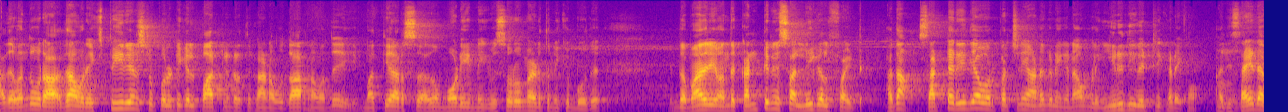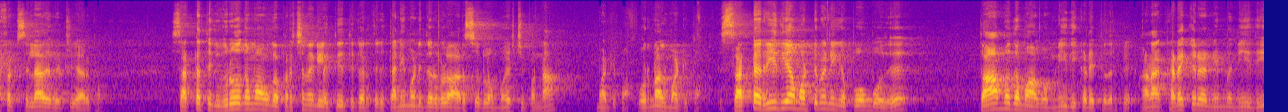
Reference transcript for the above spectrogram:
அதை வந்து ஒரு அதான் ஒரு எக்ஸ்பீரியன்ஸ்டு பொலிட்டிக்கல் பார்ட்டின்றதுக்கான உதாரணம் வந்து மத்திய அரசு அதுவும் மோடி இன்னைக்கு விஸ்வரூபமாக எடுத்து நிற்கும்போது இந்த மாதிரி வந்து கண்டினியூஸாக லீகல் ஃபைட் அதான் சட்ட ரீதியாக ஒரு பிரச்சனையை அணுகுனீங்கன்னா உங்களுக்கு இறுதி வெற்றி கிடைக்கும். அது சைடு எஃபெக்ட்ஸ் இல்லாத வெற்றியாக இருக்கும். சட்டத்துக்கு விரோதமாக அவங்க பிரச்சனைகளை தீர்த்துக்கிறதுக்கு தனி மனிதர்களோ அரசுகளோ முயற்சி பண்ணால் மாட்டிப்பான். ஒரு நாள் மாட்டிப்பான். சட்ட ரீதியாக மட்டுமே நீங்கள் போகும்போது தாமதமாகும் நீதி கிடைப்பதற்கு. ஆனால் கிடைக்கிற நிம்ம நீதி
